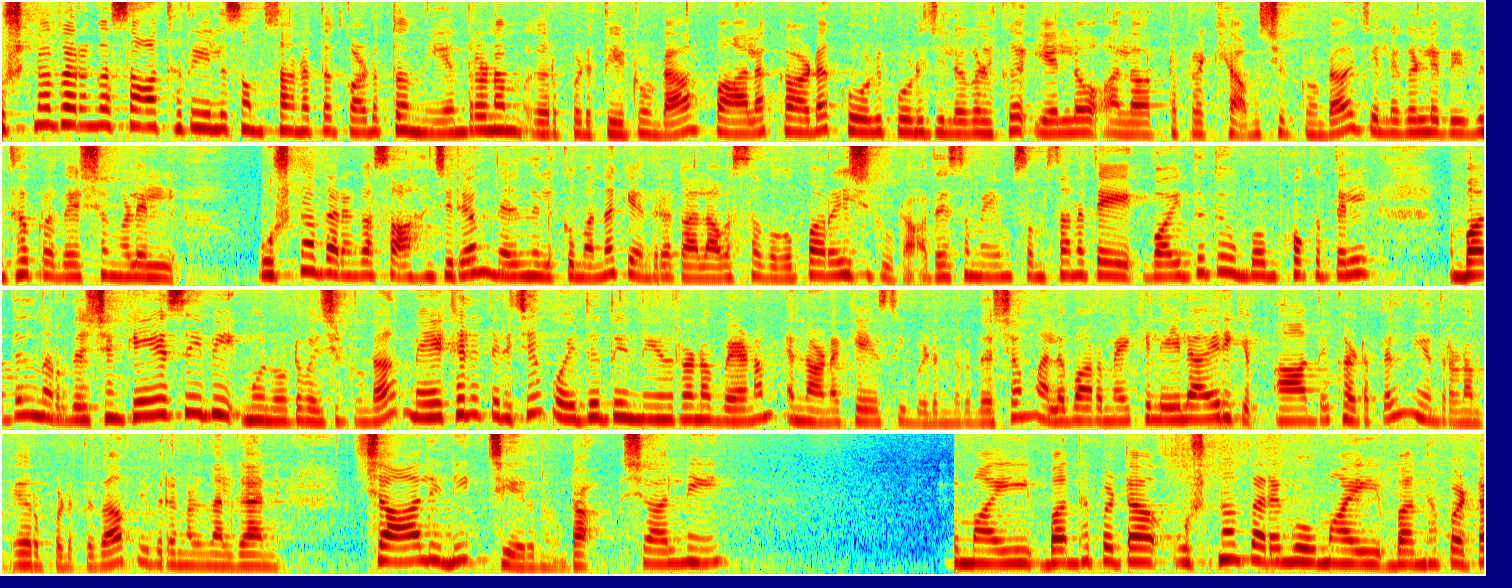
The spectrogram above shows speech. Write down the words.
ഉഷ്ണതരംഗ സാധ്യതയിൽ സംസ്ഥാനത്ത് കടുത്ത നിയന്ത്രണം ഏർപ്പെടുത്തിയിട്ടുണ്ട്. പാലക്കാട് കോഴിക്കോട് ജില്ലകൾക്ക് യെല്ലോ അലർട്ട് പ്രഖ്യാപിച്ചിട്ടുണ്ട്. ജില്ലകളിലെ വിവിധ പ്രദേശങ്ങളിൽ ഉഷ്ണതരംഗ സാഹചര്യം നിലനിൽക്കുമെന്ന് കേന്ദ്ര കാലാവസ്ഥാ വകുപ്പ് അറിയിച്ചിട്ടുണ്ട്. അതേസമയം സംസ്ഥാനത്തെ വൈദ്യുതി ഉപഭോഗത്തിൽ ബദൽ നിർദ്ദേശം കെ എസ് മുന്നോട്ട് വച്ചിട്ടുണ്ട്. മേഖല തിരിച്ച് വൈദ്യുതി നിയന്ത്രണം വേണം എന്നാണ് കെ എസ് നിർദ്ദേശം. മലബാർ മേഖലയിലായിരിക്കും ആദ്യഘട്ടത്തിൽ നിയന്ത്രണം ഏർപ്പെടുത്തുക. വിവരങ്ങൾ നൽകാൻ ശാലിനി ചേരുന്നുണ്ട്. ശാലിനി ഇതുമായി ബന്ധപ്പെട്ട ഉഷ്ണതരംഗവുമായി ബന്ധപ്പെട്ട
